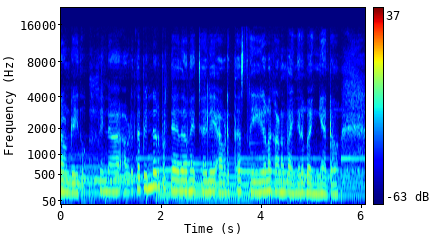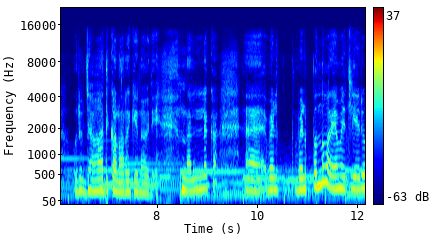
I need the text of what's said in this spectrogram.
റൗണ്ട് ചെയ്തു. പിന്നെ അവിടുത്തെ പിന്നെ ഒരു പ്രത്യേകത എന്ന് വെച്ചാൽ അവിടുത്തെ സ്ത്രീകളെ കാണാൻ ഭയങ്കര ഭംഗിയാട്ടോ ഒരു ജാതി കളറൊക്കെയാണ് അവർ നല്ല വെളു വെളുപ്പെന്ന് പറയാൻ പറ്റില്ല. ഒരു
